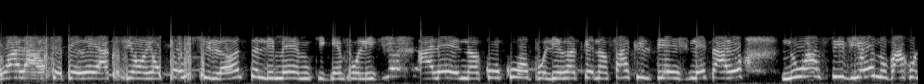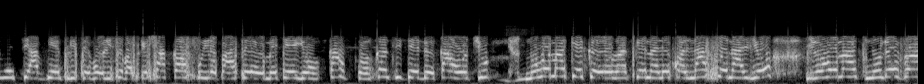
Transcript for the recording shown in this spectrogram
Voilà, c'était réaction et on postulante lui-même qui vient pour lui aller dans le concours pour lui rentrer dans la faculté l'État. Nous en suivi, nous pas connaître si y a bien plus d'évolution parce que chaque fois que vous passez, vous mettez une quantité de caoutchouc. Nous remarquons que rentrer dans l'école nationale, nous remarquons nous devons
